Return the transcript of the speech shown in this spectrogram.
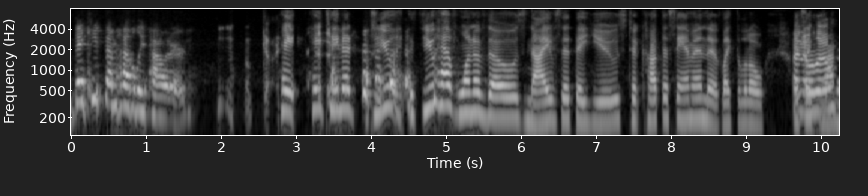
They keep them heavily powdered. Okay. hey, hey Tina, do you do you have one of those knives that they use to cut the salmon? That like the little I it's know, like little- round-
